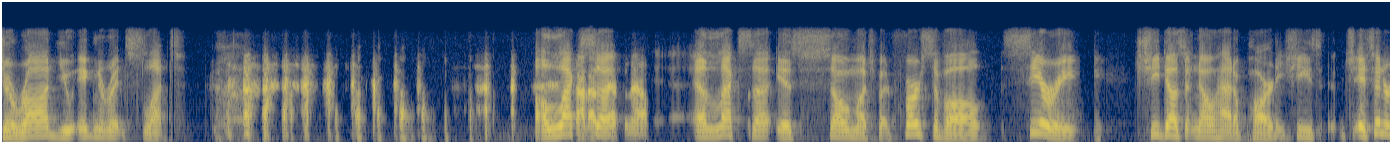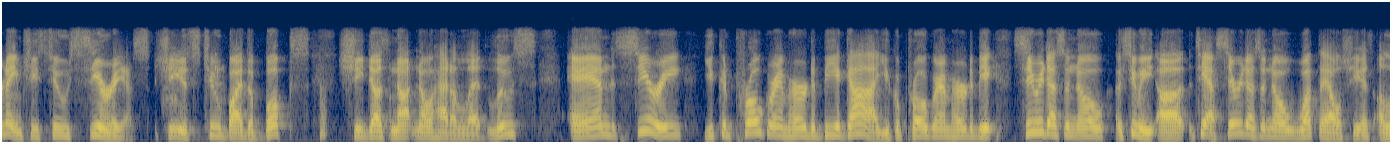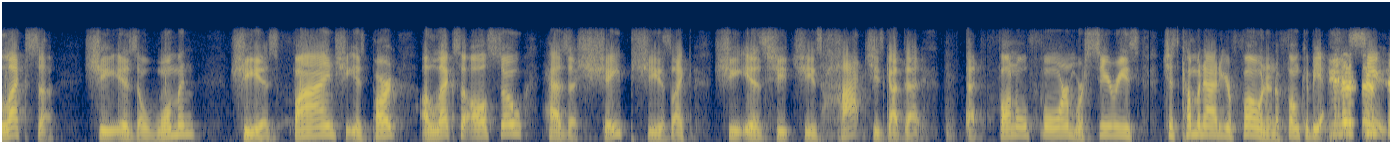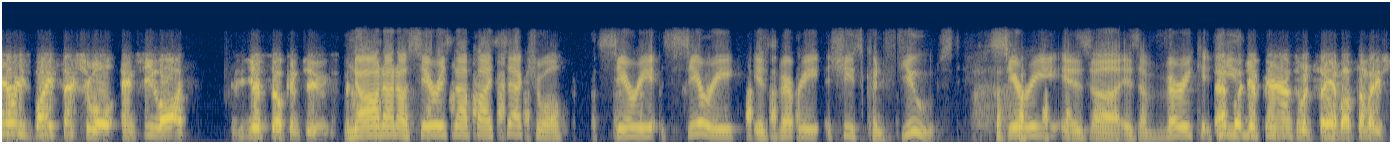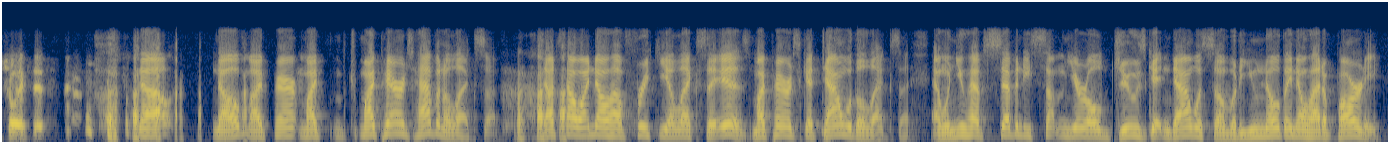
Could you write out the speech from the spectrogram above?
Sherrod, you ignorant slut. Alexa, Alexa is so much, but first of all, Siri, she doesn't know how to party. She's it's in her name. She's too serious. She is too by the books. She does not know how to let loose. And Siri, you can program her to be a guy. You could program her to be. Siri doesn't know. Excuse me. Uh, yeah, Siri doesn't know what the hell she is. Alexa, she is a woman. She is fine. She is part. Alexa also has a shape. She is like she is. She she's hot. She's got that that funnel form where Siri's just coming out of your phone, and a phone could be. You just said Siri's bisexual, and she lost. You're so confused. No, no, no. Siri's not bisexual. Siri Siri is very she's confused. Siri is uh is a very That's what your parents would say about somebody's choices. no, no, my parent my my parents have an Alexa. That's how I know how freaky Alexa is. My parents get down with Alexa. And when you have 70 something year old Jews getting down with somebody, you know they know how to party.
